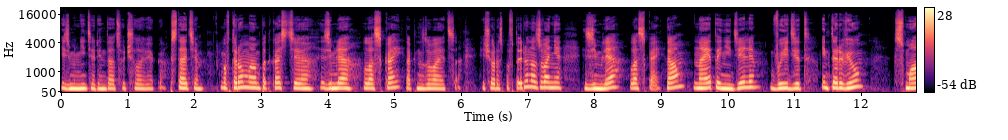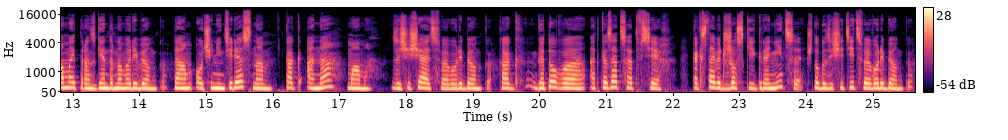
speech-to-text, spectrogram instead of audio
изменить ориентацию человека. Кстати, во втором моем подкасте «Земля Ласкай», так называется, еще раз повторю название «Земля Ласкай». Там на этой неделе выйдет интервью с мамой трансгендерного ребенка. Там очень интересно, как она, мама, защищает своего ребенка, как готова отказаться от всех, как ставит жесткие границы, чтобы защитить своего ребенка.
